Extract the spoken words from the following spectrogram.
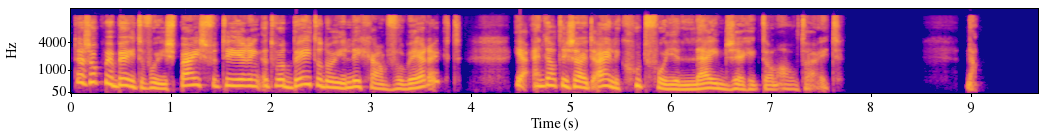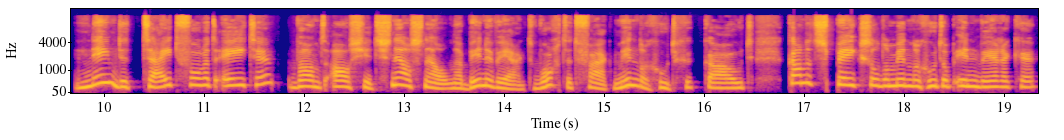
Dat is ook weer beter voor je spijsvertering. Het wordt beter door je lichaam verwerkt. Ja, en dat is uiteindelijk goed voor je lijn, zeg ik dan altijd. Neem de tijd voor het eten, want als je het snel snel naar binnen werkt, wordt het vaak minder goed gekoud, kan het speeksel er minder goed op inwerken.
